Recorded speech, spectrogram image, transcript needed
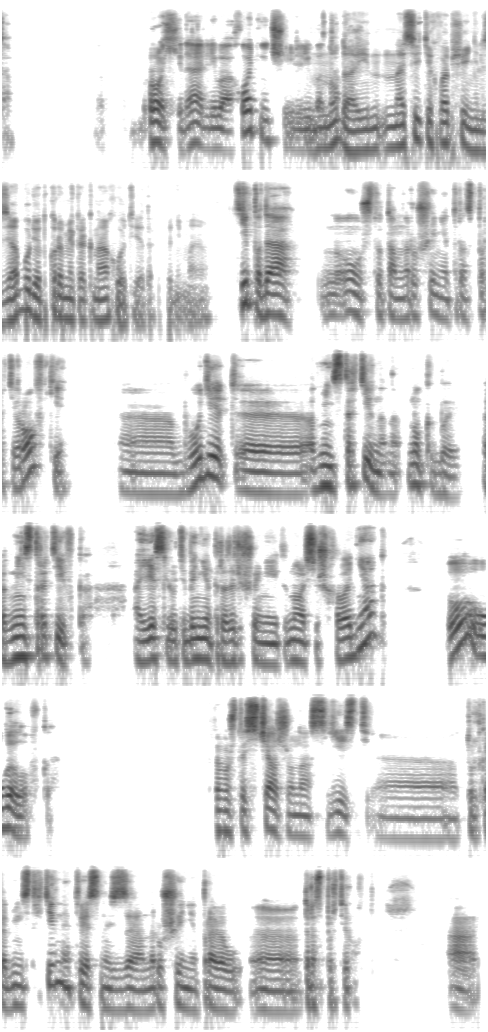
там, рохи, да, либо охотничьи, либо... Ну там... да, и носить их вообще нельзя будет, кроме как на охоте, я так понимаю. Типа да, ну, что там нарушение транспортировки э, будет э, административно, ну, как бы административка. А если у тебя нет разрешения и ты носишь холодняк, то уголовка. Потому что сейчас же у нас есть э, только административная ответственность за нарушение правил э, транспортировки. А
